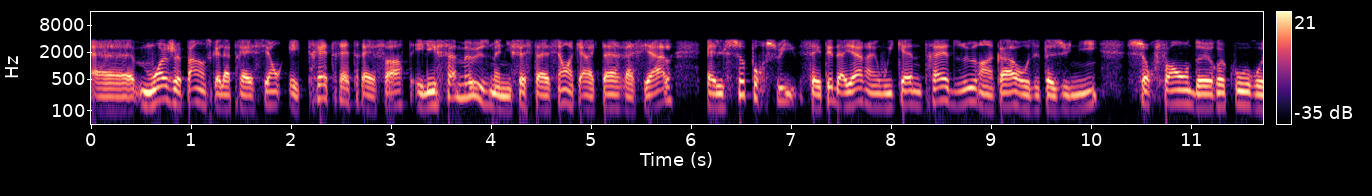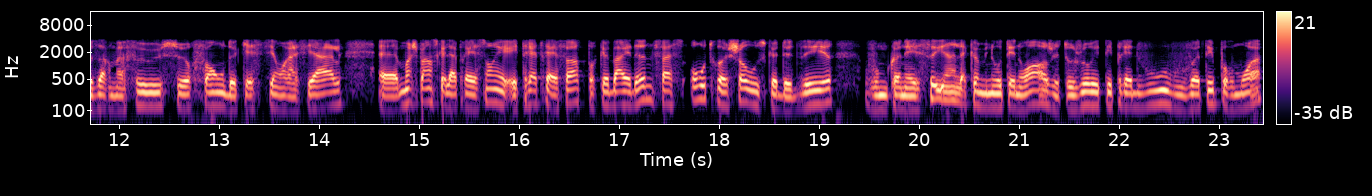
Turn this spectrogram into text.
Euh, moi, je pense que la pression est très, très, très forte et les fameuses manifestations à caractère racial, elles se poursuivent. Ça a été d'ailleurs un week-end très dur encore aux États-Unis sur fond de recours aux armes à feu, sur fond de questions raciales. Euh, moi, je pense que la pression est, est très, très forte pour que Biden fasse autre chose que de dire, vous me connaissez, hein, la communauté noire, j'ai toujours été près de vous, vous votez pour moi.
